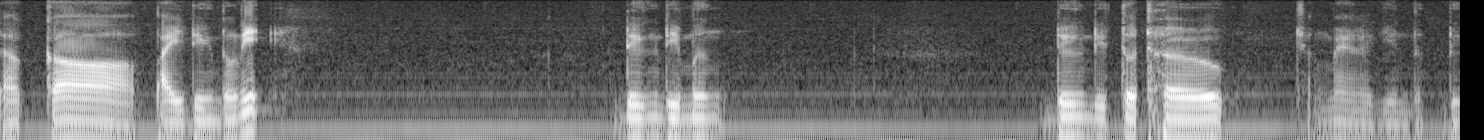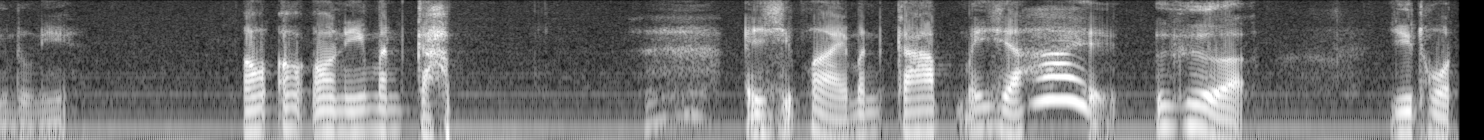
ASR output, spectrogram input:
แล้วก็ไปดึงตรงนี้ ดึงดิมึง ดึงดิตัวเธอช่างแม่งยยืนดึงตรงนี้ เอาเอาเอานี้มันกลับ ไอชิบหายมันกลับไม่ใช่ เออยืดหด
